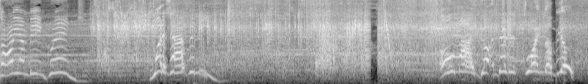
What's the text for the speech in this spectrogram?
Sorry I'm being cringe. What is happening? Oh my god, they're destroying the butte!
